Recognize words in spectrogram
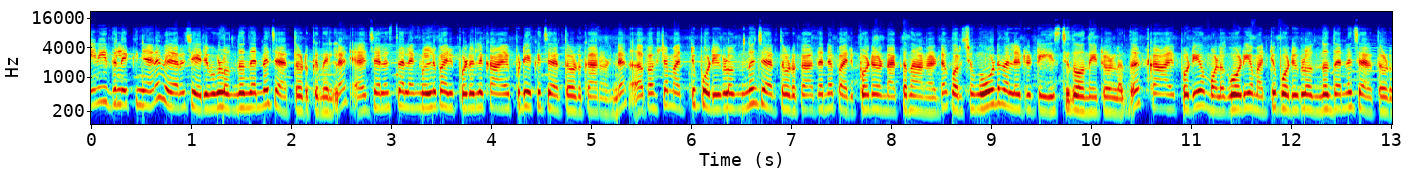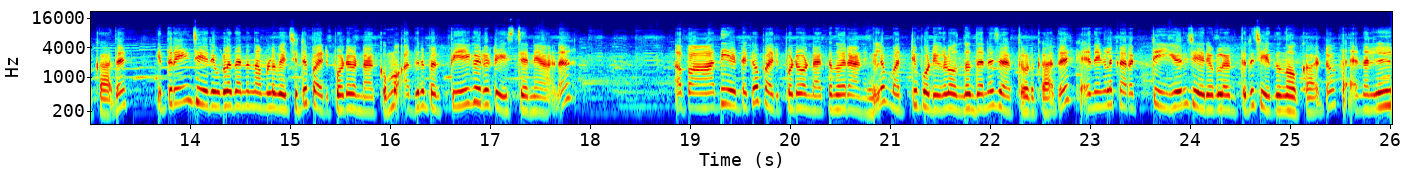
ഇനി ഇതിലേക്ക് ഞാൻ വേറെ ചേരുവകളൊന്നും തന്നെ ചേർത്ത് കൊടുക്കുന്നില്ല. ചില സ്ഥലങ്ങളിൽ പരിപ്പൊടിയിൽ കായപ്പൊടിയൊക്കെ ചേർത്ത് കൊടുക്കാറുണ്ട്. പക്ഷെ മറ്റു പൊടികളൊന്നും ചേർത്ത് കൊടുക്കാതെ തന്നെ പരിപ്പൊടി ഉണ്ടാക്കുന്നതാണ് കേട്ടോ കുറച്ചും കൂടി നല്ലൊരു ടേസ്റ്റ് തോന്നിയിട്ടുള്ളത്. കായപ്പൊടിയോ മുളക് പൊടിയോ മറ്റു പൊടികളൊന്നും തന്നെ ചേർത്ത് കൊടുക്കാതെ ഇത്രയും ചേരുവകൾ തന്നെ നമ്മൾ വെച്ചിട്ട് പരിപ്പൊടി ഉണ്ടാക്കുമ്പോൾ അതിന് പ്രത്യേക ഒരു ടേസ്റ്റ് തന്നെയാണ്. അപ്പൊ ആദ്യമായിട്ടൊക്കെ പരിപ്പൊടി ഉണ്ടാക്കുന്നവരാണെങ്കിൽ മറ്റു പൊടികളൊന്നും തന്നെ ചേർത്ത് കൊടുക്കാതെ നിങ്ങൾ കറക്റ്റ് ഈ ഒരു ചേരുവകൾ എടുത്തിട്ട് ചെയ്ത് നോക്കാം കേട്ടോ നല്ല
